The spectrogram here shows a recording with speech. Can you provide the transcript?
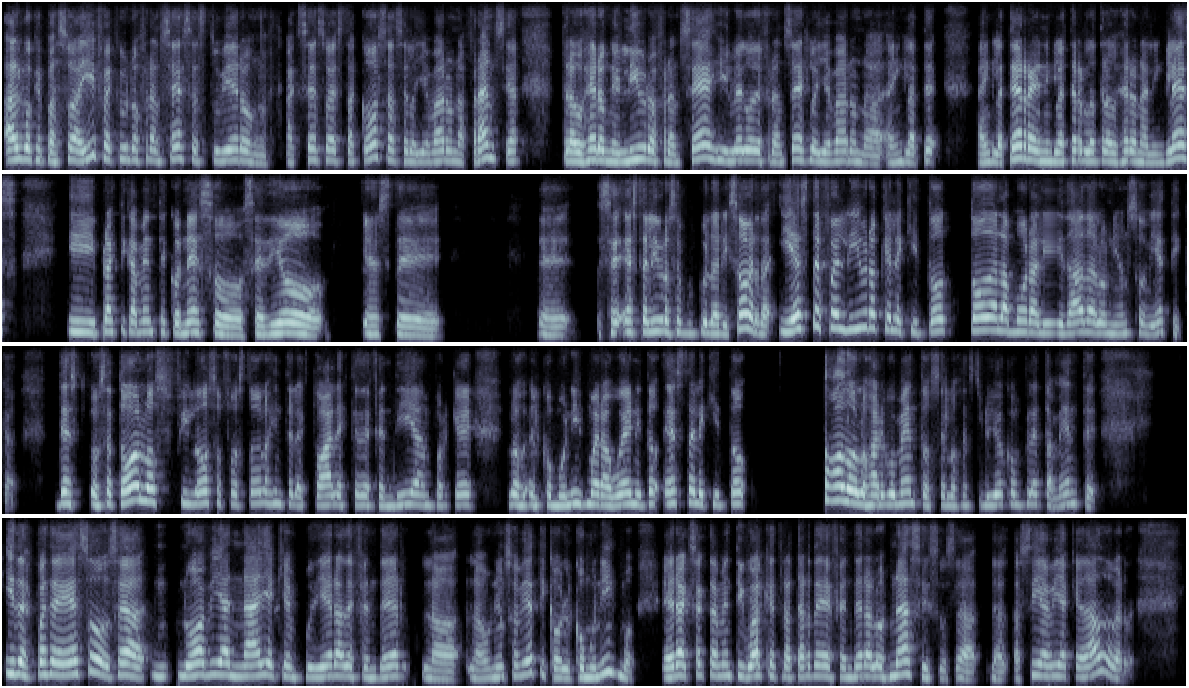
algo que pasó ahí fue que unos franceses tuvieron acceso a esta cosa, se lo llevaron a Francia, tradujeron el libro a francés y luego de francés lo llevaron a, Inglaterra, a Inglaterra, en Inglaterra lo tradujeron al inglés y prácticamente con eso se dio este, eh, se, este libro se popularizó, ¿verdad? Y este fue el libro que le quitó toda la moralidad a la Unión Soviética. Des, o sea, todos los filósofos, todos los intelectuales que defendían porque los, el comunismo era bueno y todo, este le quitó todos los argumentos, se los destruyó completamente. Y después de eso, o sea, no había nadie quien pudiera defender la, la, Unión Soviética o el comunismo. Era exactamente igual que tratar de defender a los nazis, o sea, así había quedado, ¿verdad?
